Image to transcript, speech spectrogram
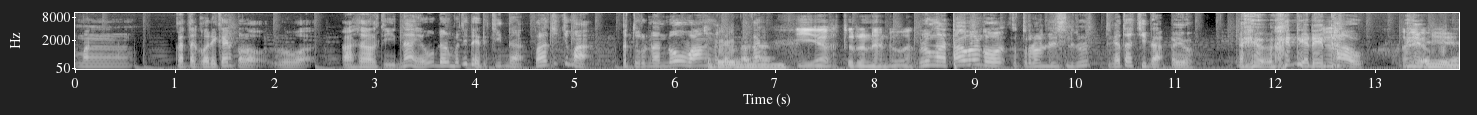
mengkategorikan kalau lu asal Cina ya udah berarti dari Cina. Padahal itu cuma keturunan doang dan bahkan keturunan. Iya keturunan doang. Lu nggak tahu kan kalau keturunan di sini dulu ternyata Cina. Ayo. Ayo kan gak ada yang tahu. Ayo. iya.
